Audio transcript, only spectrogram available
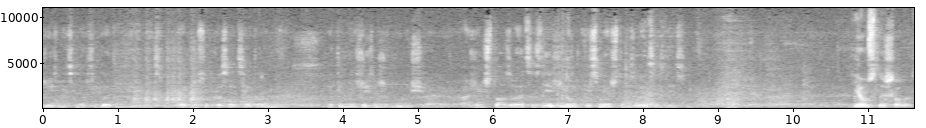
Жизнь и смерть в этом мире. Поэтому суд касается этого мира. Это не жизнь же будущего, а жизнь, что называется здесь же, ну, и смерть, что называется здесь. Я услышал вас.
